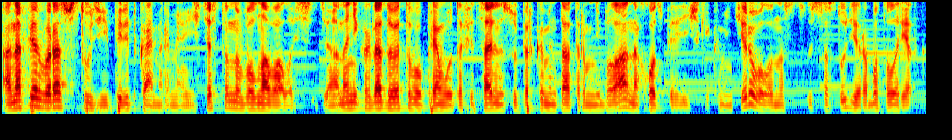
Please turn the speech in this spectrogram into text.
Она первый раз в студии перед камерами, естественно, волновалась. Она никогда до этого прям вот официально суперкомментатором не была. Она ход периодически комментировала, но со студией работала редко.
